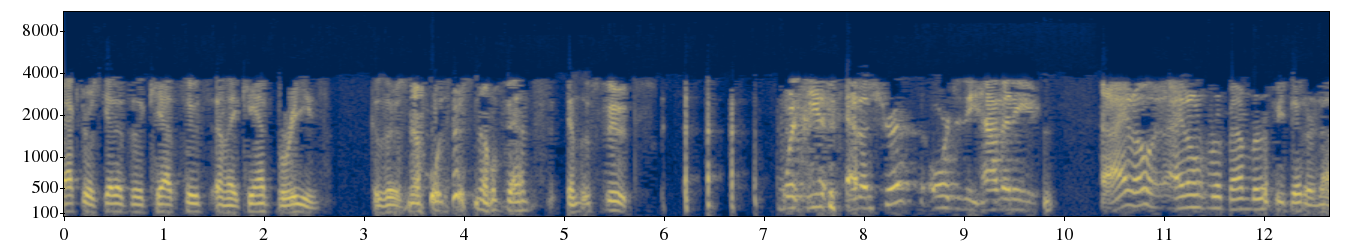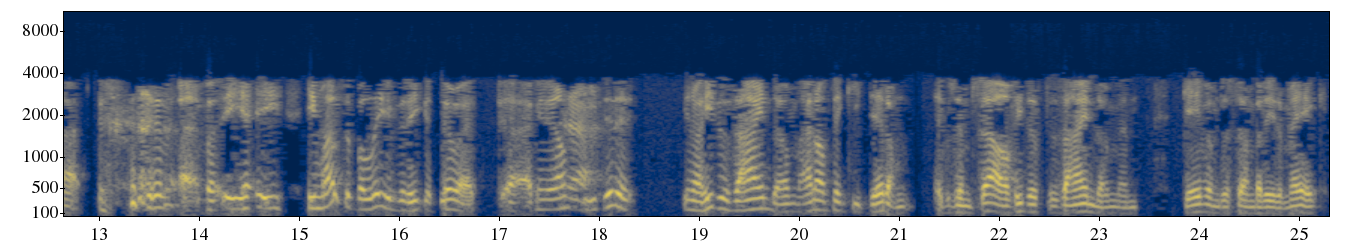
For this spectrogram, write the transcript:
actors get into the cat suits and they can't breathe because there's no there's no vents in the suits. Was he a statist, or did he have any I don't I don't remember if he did or not, but he he he must have believed that he could do it. Uh, I mean, I don't, yeah. he did it. You know, he designed them. I don't think he did them himself. He just designed them and gave them to somebody to make,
